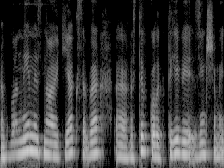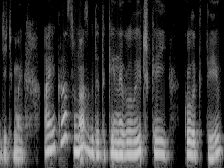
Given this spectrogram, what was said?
вони не знають, як себе вести в колективі з іншими дітьми. А якраз у нас буде такий невеличкий колектив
